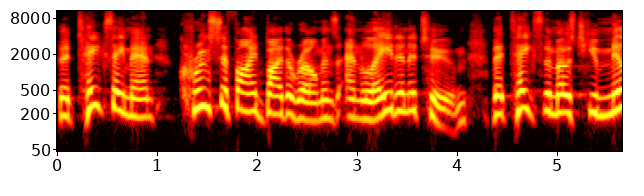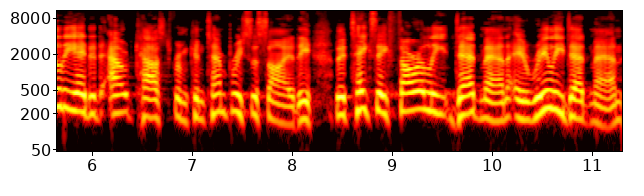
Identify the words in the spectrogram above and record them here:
that takes a man crucified by the Romans and laid in a tomb, that takes the most humiliated outcast from contemporary society, that takes a thoroughly dead man, a really dead man,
